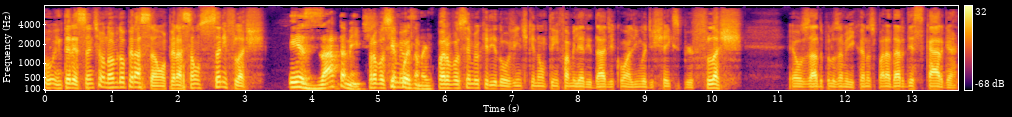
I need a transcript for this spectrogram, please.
O interessante é o nome da operação, Operação Sunny Flush. Exatamente. Para você, meu, para você, meu querido ouvinte que não tem familiaridade com a língua de Shakespeare, flush é usado pelos americanos para dar descarga.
